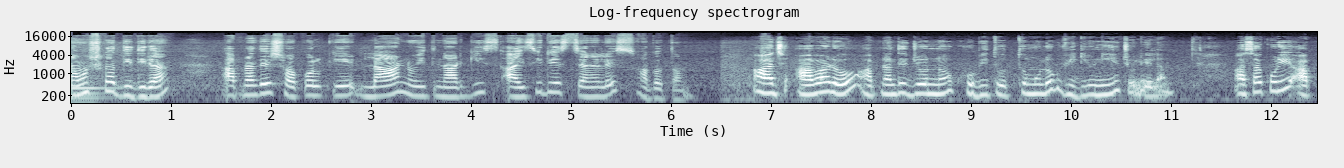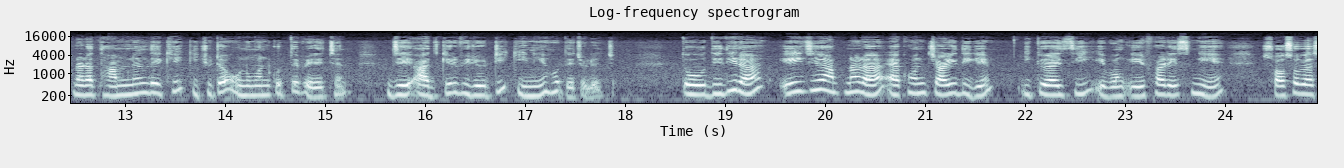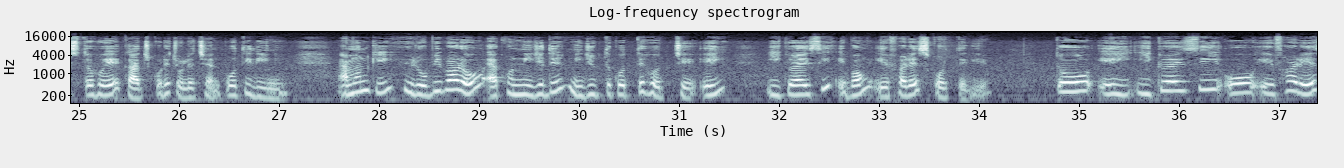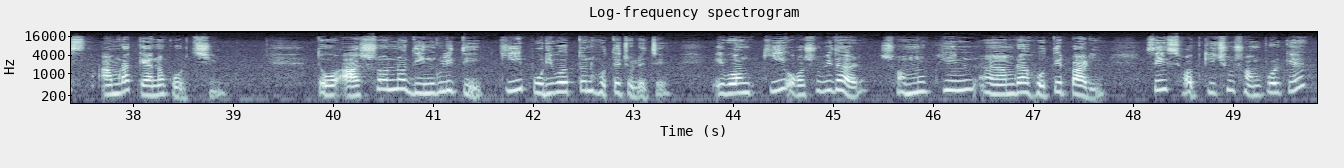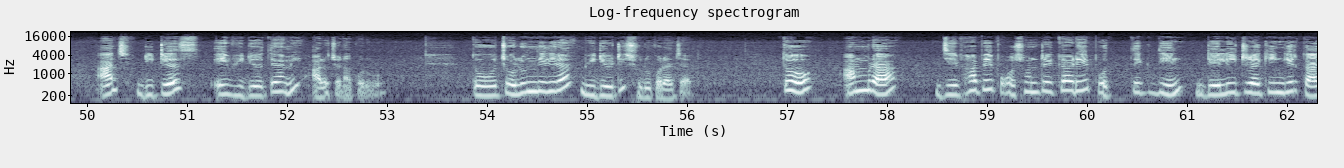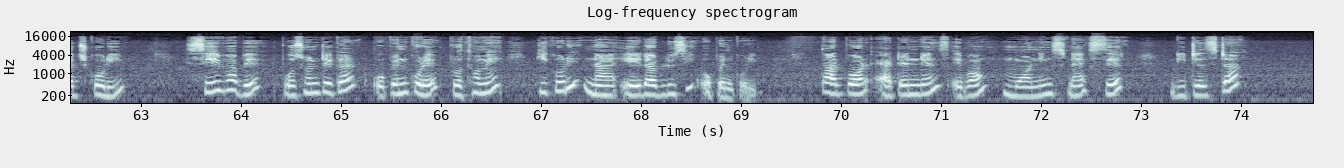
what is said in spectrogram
নমস্কার দিদিরা। আপনাদের সকলকে লার্ন উইথ নার্গিস আইসিডিএস চ্যানেলে স্বাগতম। আজ আবারও আপনাদের জন্য খুবই তথ্যমূলক ভিডিও নিয়ে চলে এলাম। আশা করি আপনারা থামনেল দেখে কিছুটা অনুমান করতে পেরেছেন যে আজকের ভিডিওটি কী নিয়ে হতে চলেছে। তো দিদিরা, এই যে আপনারা এখন চারিদিকে ইকুআইসি এবং এফআরএস নিয়ে শশব্যস্ত হয়ে কাজ করে চলেছেন প্রতিদিনই এমনকি রবিবারও এখন নিজেদের নিযুক্ত করতে হচ্ছে এই ইকুআইসি এবং এফআরএস করতে গিয়ে। তো এই ইকুআইসি ও এফআরএস আমরা কেন করছি? তো আসন্ন দিনগুলিতে কি পরিবর্তন হতে চলেছে এবং কি অসুবিধার সম্মুখীন আমরা হতে পারি সেই সব কিছু সম্পর্কে আজ ডিটেলস এই ভিডিওতে আমি আলোচনা করব। তো চলুন দিদিরা, ভিডিওটি শুরু করা যাক। তো আমরা যেভাবে পোষণ ট্রেকারে প্রত্যেক দিন ডেলি ট্র্যাকিংয়ের কাজ করি, সেইভাবে পোষণ ট্রেকার ওপেন করে প্রথমে কি করি না এডাব্লিউসি ওপেন করি। তারপর অ্যাটেন্ডেন্স এবং মর্নিং স্ন্যাক্সের ডিটেলসটা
